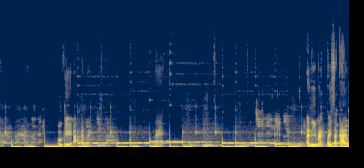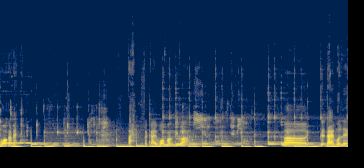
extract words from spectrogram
ตายแล้วตายแล้วตายแล้ว โอเค อะอันไหนกีตาร์ไหน อันนี้ไหมไปสกายวอลกันไหมไปไปสกายวอลบ้างดีกว่าเอ่อได้หมดเลย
